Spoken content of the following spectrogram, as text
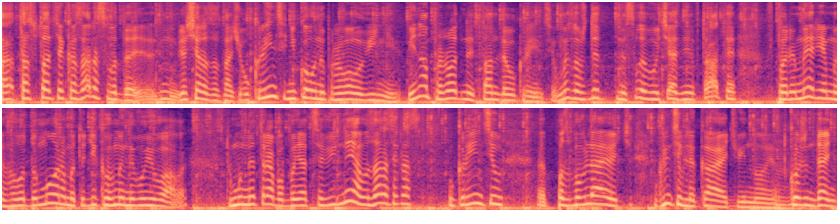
Та, та ситуація, яка зараз веде, ну, я ще раз зазначу, українці ніколи не програвали війні. Війна природний стан для українців. Ми завжди несли величезні втрати в перемир'ями, голодоморами, тоді, коли ми не воювали. Тому не треба боятися війни, але зараз якраз українців е, позбавляють, українців лякають війною. От кожен день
